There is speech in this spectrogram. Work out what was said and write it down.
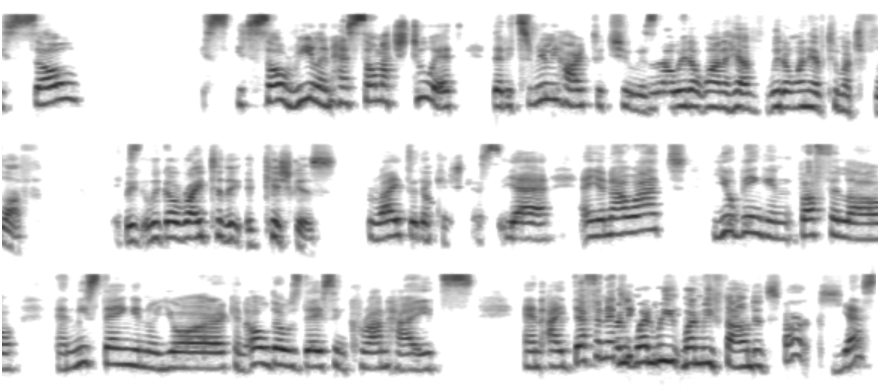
is so is, is so real and has so much to it that it's really hard to choose. No, we don't want to have we don't want to have too much fluff. We we go right to the uh, kishkas. Right to the kishkas. Yeah. And you know what? You being in Buffalo and me staying in New York and all those days in Crown Heights and I definitely when, when we when we founded Sparks. Yes,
